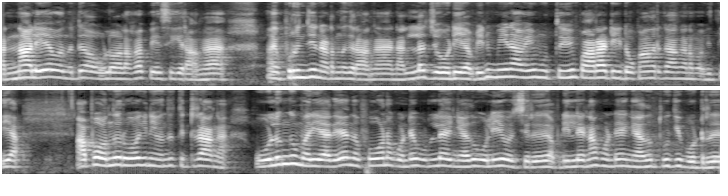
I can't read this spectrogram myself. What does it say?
கண்ணாலேயே வந்துட்டு அவ்வளோ அழகாக பேசிக்கிறாங்க. புரிஞ்சு நடந்துக்கிறாங்க. நல்ல ஜோடி அப்படின்னு மீனாவையும் முத்துவையும் பாராட்டிக்கிட்டு உட்காந்துருக்காங்க நம்ம வித்யா. அப்போ வந்து ரோஹிணி வந்து திட்டுறாங்க ஒழுங்கு மரியாதையாக அந்த ஃபோனை கொண்டே உள்ளே எங்கேயாவது ஒளிய வச்சிரு அப்படி இல்லைன்னா கொண்டே எங்கேயாவது தூக்கி போட்டுரு.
